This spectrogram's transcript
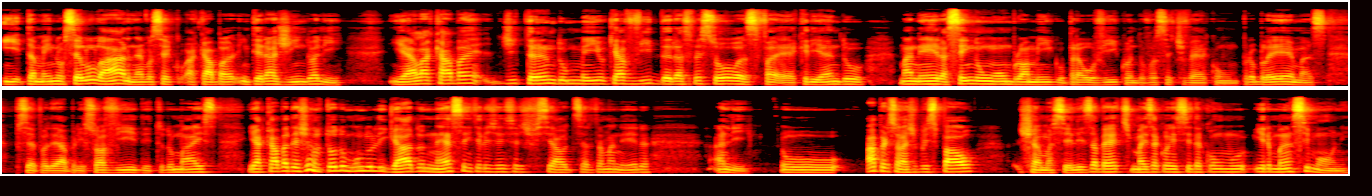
E também no celular, né? Você acaba interagindo ali. E ela acaba ditando meio que a vida das pessoas, é, criando maneira, sendo um ombro amigo para ouvir quando você tiver com problemas, para você poder abrir sua vida e tudo mais, e acaba deixando todo mundo ligado nessa inteligência artificial de certa maneira ali. O a personagem principal chama-se Elizabeth, mas é conhecida como Irmã Simone.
